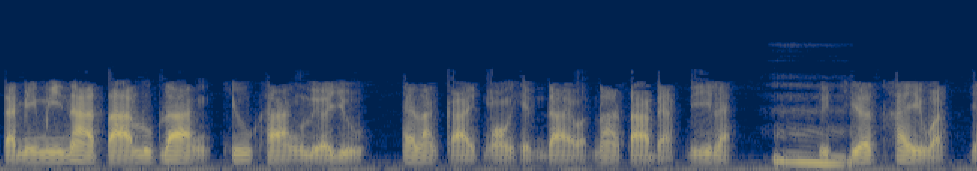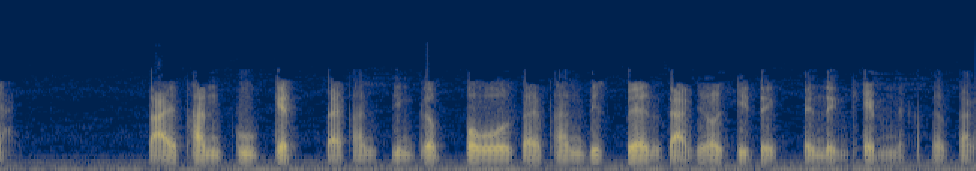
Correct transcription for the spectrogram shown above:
แต่ยังมีหน้าตารูปร่างคิ้วคางเหลืออยู่ ให้ร่างกายมองเห็นได้ว่าหน้าตาแบบนี้แหละมคือเชื้อไข้หวัดใหญ่ สายพันธุ์ภูเก็ต สายพันธุ์สิงคโปร์สายพันธุ์บริสเบนต่างๆที่เราฉีดเป็นเป็นหนึ่งเข็มนะครับท่านฟัง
